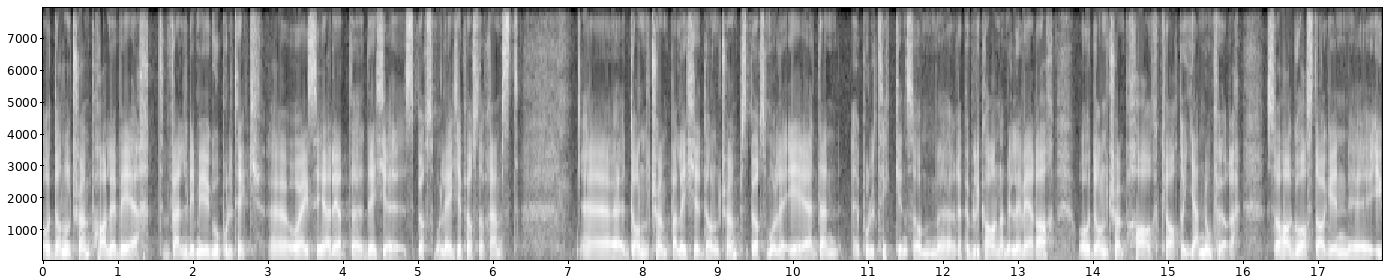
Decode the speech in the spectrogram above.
Og Donald Trump har levert veldig mye god politikk, og jeg sier det at det er ikke, spørsmålet er ikke først og fremst Donald Trump eller ikke Donald Trump. Spørsmålet er den eh, politikken som eh, republikanerne leverer, og Donald Trump har klart å gjennomføre. Så har gårsdagen i,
